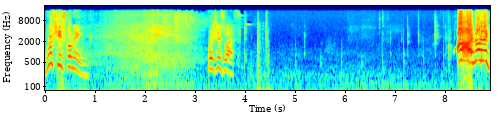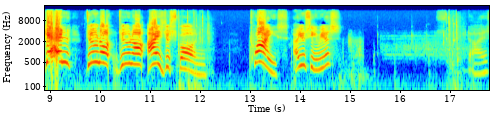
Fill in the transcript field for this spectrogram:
Rush is coming! Rush is left. Ah, not again! Do not, do not, eyes just spawned. twice. Are you serious? Eyes.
